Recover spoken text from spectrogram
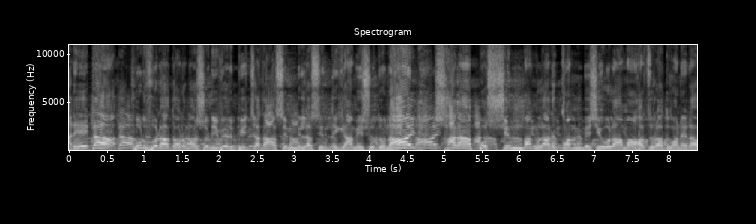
আর এটা ফুরফুরা দরবার শরীফের পিজ্জাদা আসিম বিল্লাহ সিদ্দিকী আমি শুধু নয় সারা পশ্চিম বাংলার কম বেশি ওলামা হজরত গণেরা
